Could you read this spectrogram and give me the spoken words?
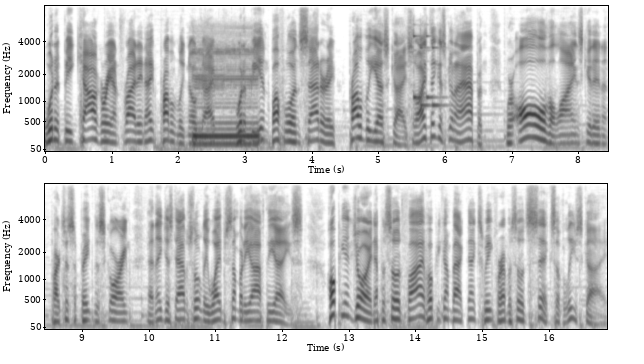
would it be Calgary on Friday night? Probably no, guy. Would it be in Buffalo on Saturday? Probably yes, guy. So I think it's going to happen where all the lines get in and participate in the scoring, and they just absolutely wipe somebody off the ice. Hope you enjoyed episode five. Hope you come back next week for episode six of Leafs Guy.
